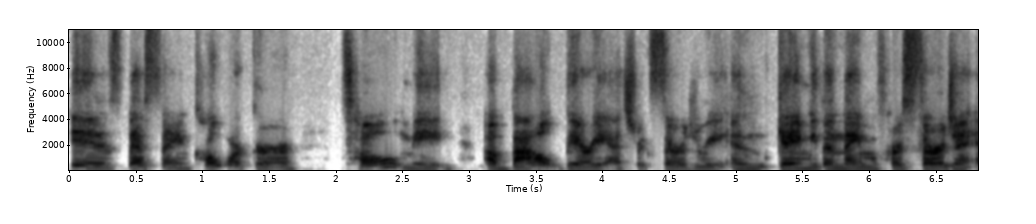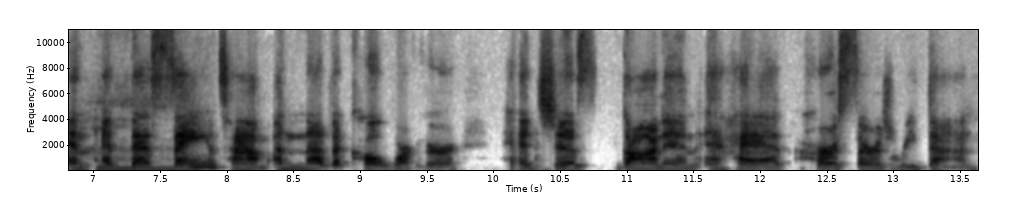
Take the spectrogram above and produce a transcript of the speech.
is that same coworker told me about bariatric surgery and gave me the name of her surgeon. And at that Ah. same time, another coworker had just gone in and had her surgery done.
